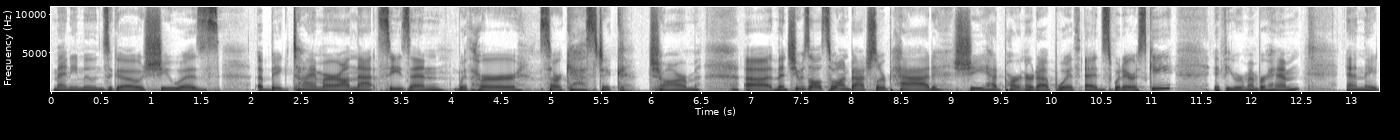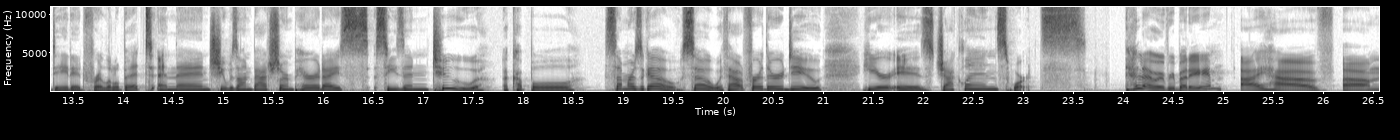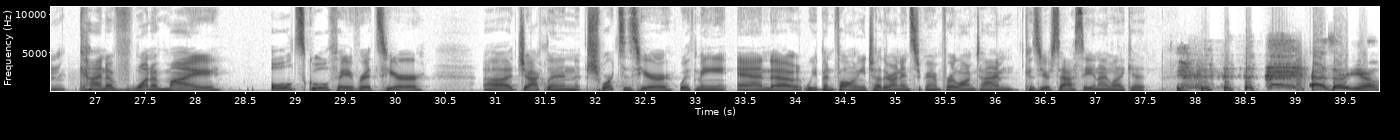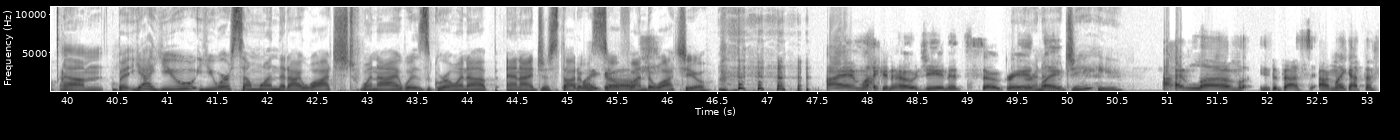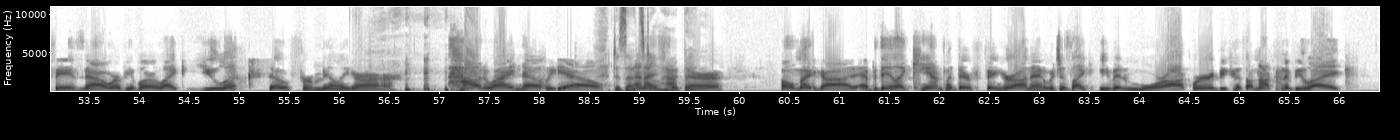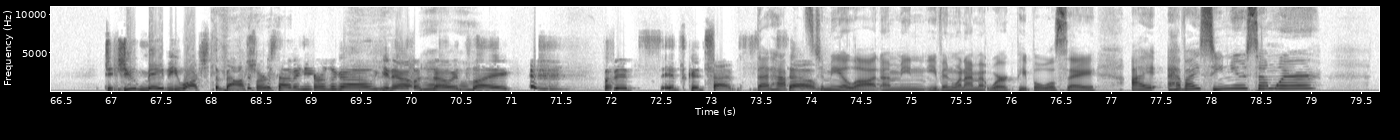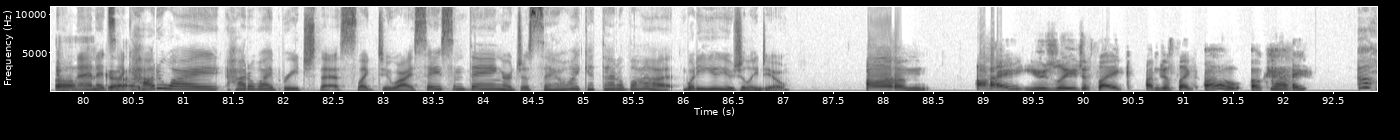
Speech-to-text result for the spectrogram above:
many moons ago, she was a big timer on that season with her sarcastic charm. Uh, then she was also on Bachelor Pad. She had partnered up with Ed Swiderski, if you remember him, and they dated for a little bit. And then she was on Bachelor in Paradise season two a couple summers ago. So without further ado, here is Jaclyn Schwartz. Hello, everybody. I have um, kind of one of my old school favorites here. Uh, Jaclyn Schwartz is here with me, and uh, we've been following each other on Instagram for a long time because you're sassy and I like it. As are you. Um, but yeah, you you are someone that I watched when I was growing up, and I just thought Oh it was so fun to watch you. I am like an OG and it's so great. You're an like OG. I love the best. I'm like at the phase now where people are like, "You look so familiar. How do I know you?" Does that and still I sit happen? there. Oh my god! Eh, but they like can't put their finger on it, which is like even more awkward because I'm not going to be like, "Did you maybe watch The Bachelor seven years ago?" You know. So it's Oh. like, but it's it's good times. That happens So- to me a lot. I mean, even when I'm at work, people will say, "I have I seen you somewhere?" And Oh, then it's like, how do I how do I breach this? Like, do I say something or just say, "Oh, I get that a lot"? What do you usually do? Um, I usually just like I'm just like, oh, okay.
